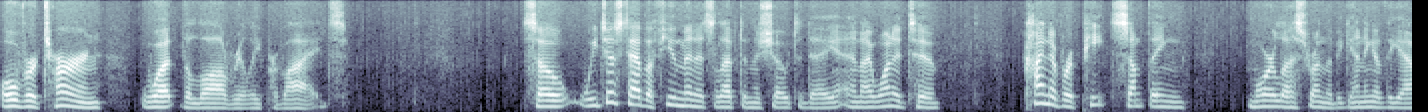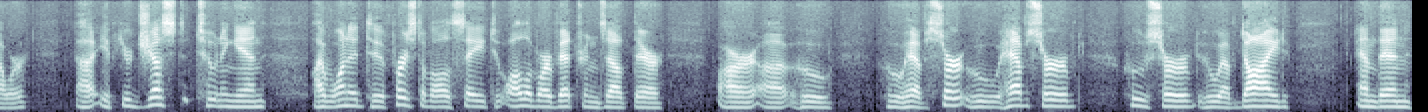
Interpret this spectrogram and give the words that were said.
overturn what the law really provides. So we just have a few minutes left in the show today, and I wanted to kind of repeat something more or less from the beginning of the hour. Uh, if you're just tuning in, I wanted to first of all say to all of our veterans out there, are uh, who who have ser- who have served, who served, who have died, and then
